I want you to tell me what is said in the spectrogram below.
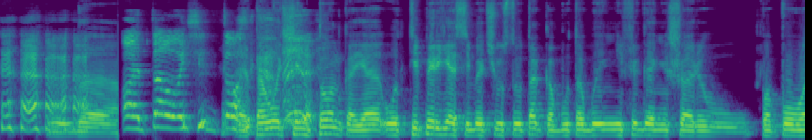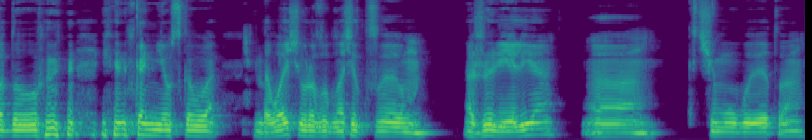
Да. Это очень тонко. Это очень тонко. Я, вот теперь я себя чувствую так, как будто бы нифига не шарю по поводу Коневского. Давай еще разок. Значит, эм, ожерелье. А, к чему бы это?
